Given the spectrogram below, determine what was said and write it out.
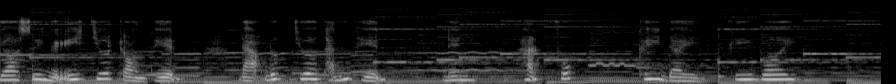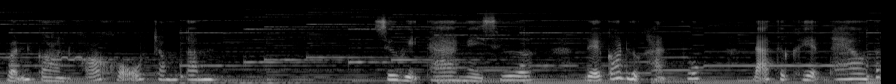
do suy nghĩ chưa tròn thiện, đạo đức chưa thánh thiện, nên hạnh phúc khi đầy, khi vơi, vẫn còn khó khổ trong tâm. Sư vị tha ngày xưa, để có được hạnh phúc, đã thực hiện theo tất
